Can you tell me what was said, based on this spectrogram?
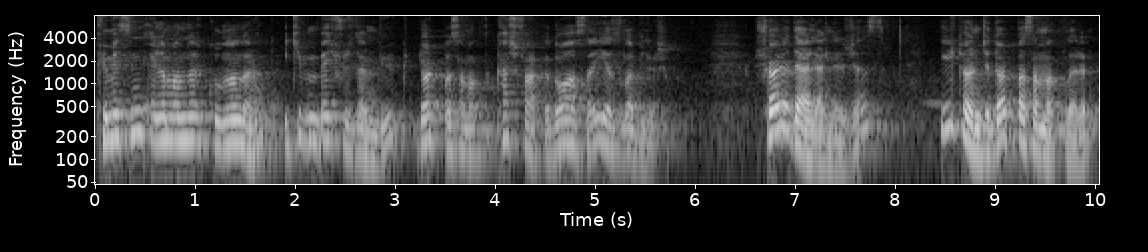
Kümesinin elemanları kullanılarak 2500'den büyük 4 basamaklı kaç farklı doğal sayı yazılabilir? Şöyle değerlendireceğiz. İlk önce 4 basamakların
